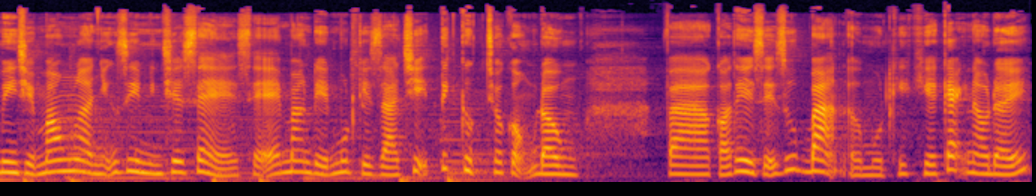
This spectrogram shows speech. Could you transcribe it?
Mình chỉ mong là những gì mình chia sẻ sẽ mang đến một cái giá trị tích cực cho cộng đồng và có thể sẽ giúp bạn ở một cái khía cạnh nào đấy.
